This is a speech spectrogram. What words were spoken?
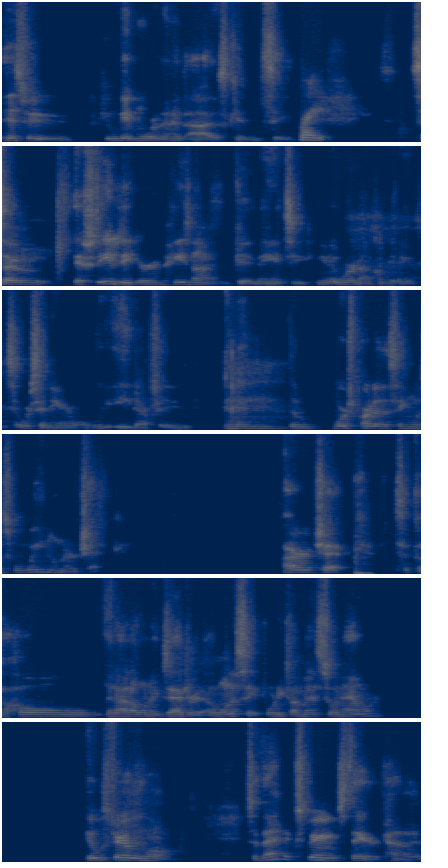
his food. He will get more than his eyes can see. Right. So if Steve's eager and he's not getting antsy, you know, we're not going to get antsy. So we're sitting here we eat our food. And then the worst part of the thing was we're waiting on our check. Our check took a whole, and I don't want to exaggerate, I want to say 45 minutes to an hour. It was fairly long. So that experience there kind of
